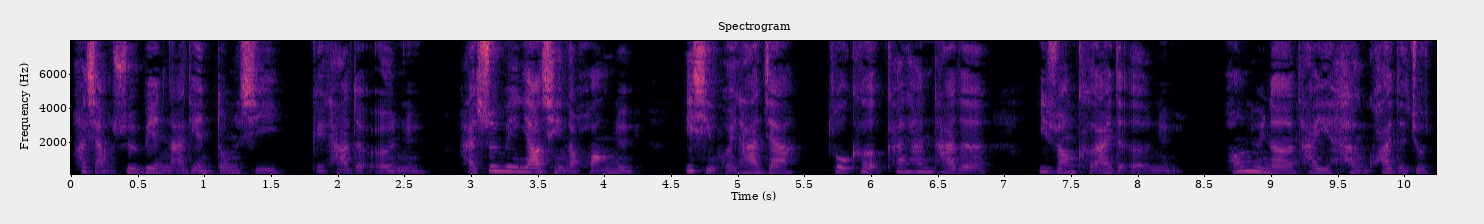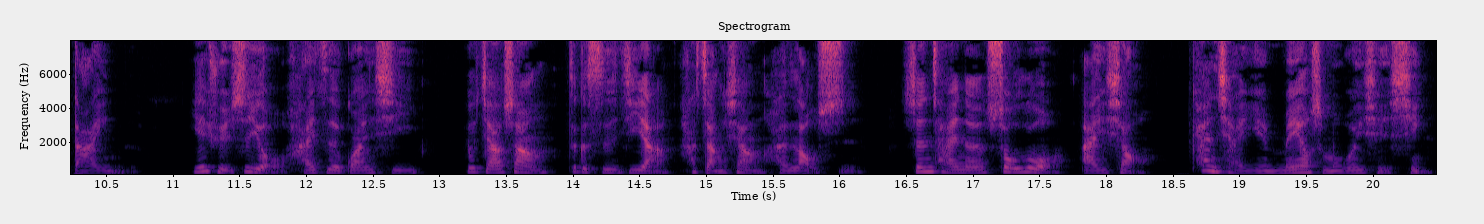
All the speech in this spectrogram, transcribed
他想顺便拿点东西给他的儿女，还顺便邀请了黄女一起回他家做客，看看他的一双可爱的儿女。黄女呢，她也很快的就答应了。也许是有孩子的关系，又加上这个司机啊，他长相很老实，身材呢瘦弱矮小，看起来也没有什么威胁性。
